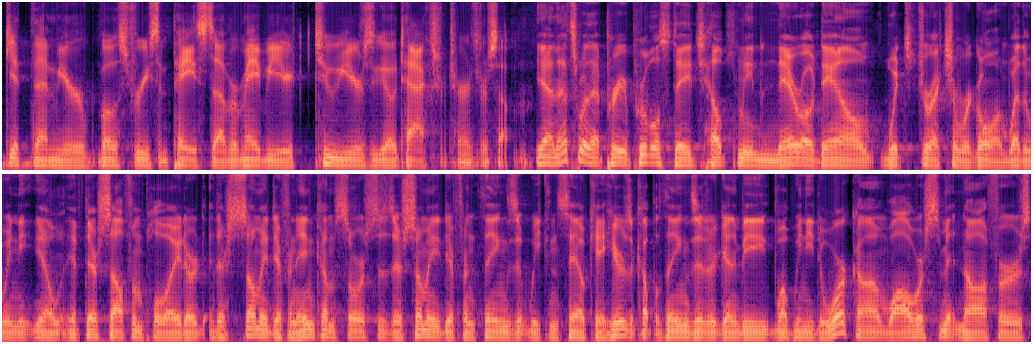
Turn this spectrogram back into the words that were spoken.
get them your most recent pay stub or maybe your two years ago tax returns or something. Yeah, and that's where that pre-approval stage helps me to narrow down which direction we're going. Whether we need, you know, if they're self-employed or there's so many different income sources, there's so many different things that we can say. Okay, here's a couple things that are going to be what we need to work on while we're submitting offers.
